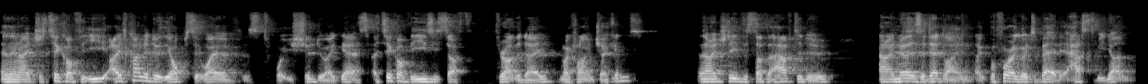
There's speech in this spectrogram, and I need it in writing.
and then I just tick off the. E- I kind of do it the opposite way of what you should do, I guess. I tick off the easy stuff throughout the day, my client check-ins, and then I just leave the stuff that I have to do, and I know there's a deadline. Like before I go to bed, it has to be done.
